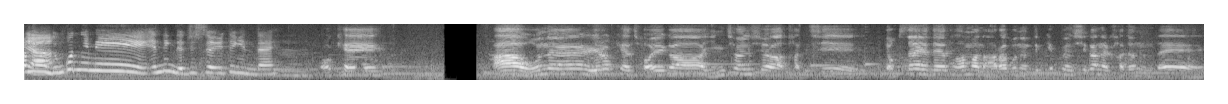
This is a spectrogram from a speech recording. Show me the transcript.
그러면 눈꽃님이 엔딩 내주시죠 1등인데. 음, 오케이. 아 오늘 이렇게 저희가 인천시와 같이 역사에 대해서 한번 알아보는 뜻깊은 시간을 가졌는데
